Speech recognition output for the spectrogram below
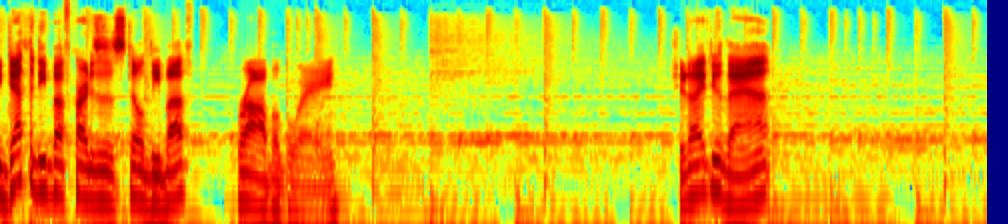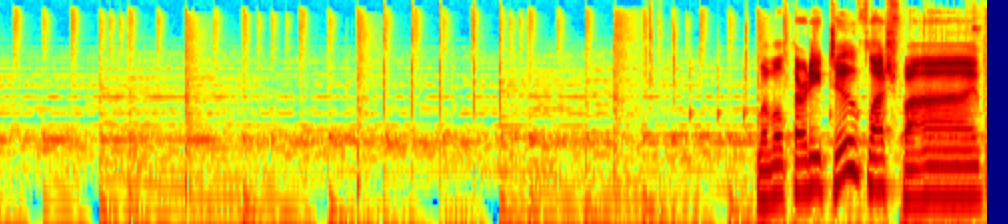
The death the debuff card is it still debuff? Probably. Should I do that? Level 32, flush 5.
